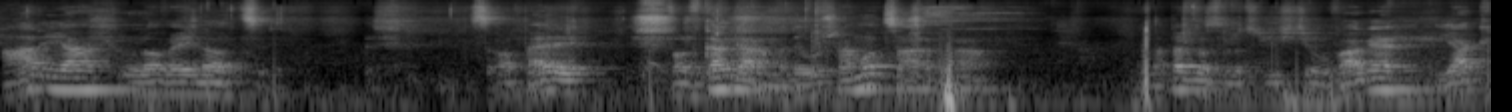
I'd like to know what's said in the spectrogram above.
Aria Królowej Nocy z opery Wolfganga Amadeusza Mozarta. Na pewno zwróciliście uwagę, jak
